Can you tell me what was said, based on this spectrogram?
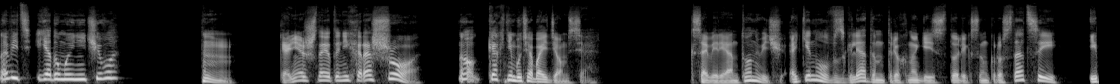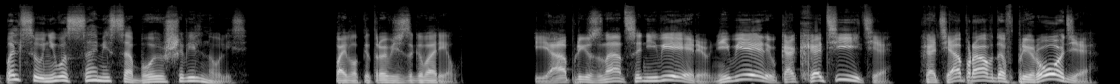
Но ведь, я думаю, ничего. Хм, конечно, это нехорошо, но как-нибудь обойдемся. Ксаверий Антонович окинул взглядом трехногий столик с инкрустацией, и пальцы у него сами собою шевельнулись. Павел Петрович заговорил. «Я, признаться, не верю, не верю, как хотите. Хотя, правда, в природе...»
